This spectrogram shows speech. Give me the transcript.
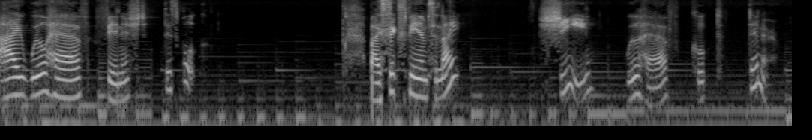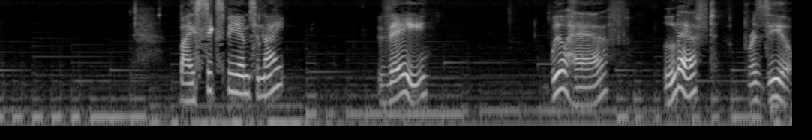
I will have finished this book. By 6 p.m. tonight, she will have cooked dinner. By 6 p.m. tonight, they will have left Brazil.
